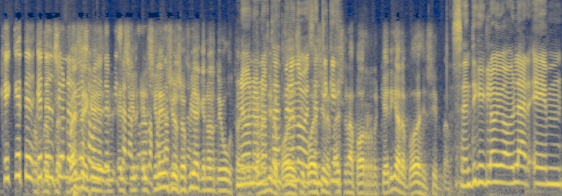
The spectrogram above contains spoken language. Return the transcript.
¿Qué, qué, qué te- tensión nerviosa cuando que te el, empiezan a el- correr el los silencio, fantasmitas. Sofía, que no te gusta. No, no, no, estaba esperando decir, porque sentí decir, me que- parece una porquería, lo podés decir. también. Sentí que Claudio iba a hablar. Em,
